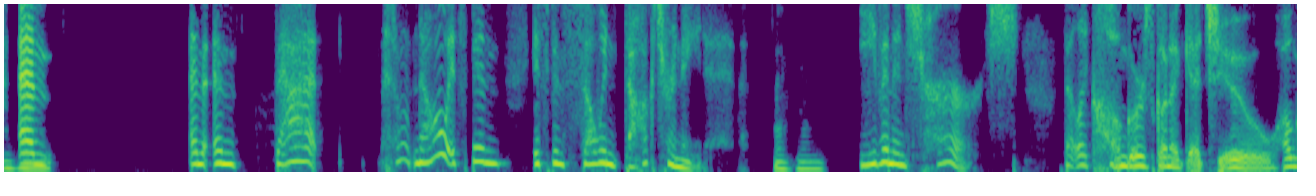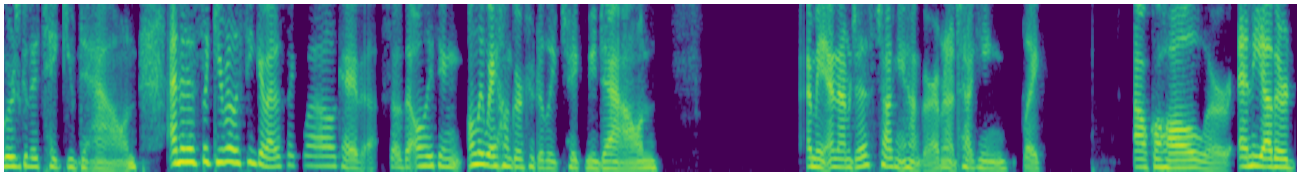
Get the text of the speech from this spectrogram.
Mhm. And, and, and that, I don't know. It's been, it's been so indoctrinated Mhm. even in church that like hunger's gonna get you hunger's gonna take you down and then it's like you really think about it it's like well okay so the only thing only way hunger could really take me down i mean and i'm just talking hunger. I'm not talking like alcohol or any other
